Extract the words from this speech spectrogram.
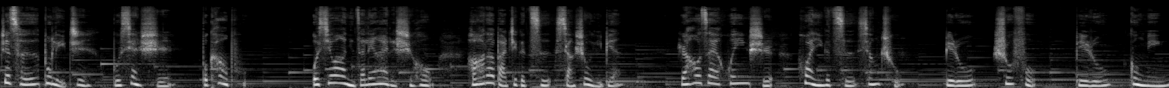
这词不理智、不现实、不靠谱。我希望你在恋爱的时候，好好的把这个词享受一遍，然后在婚姻时换一个词相处，比如舒服，比如共鸣，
